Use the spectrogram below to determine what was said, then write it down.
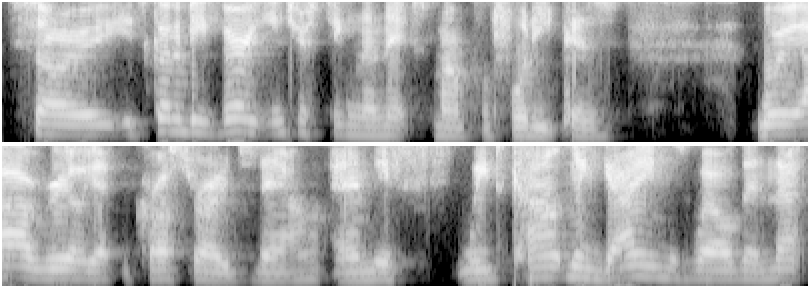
So it's going to be very interesting the next month for footy because we are really at the crossroads now. And if we can't win games, well, then that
